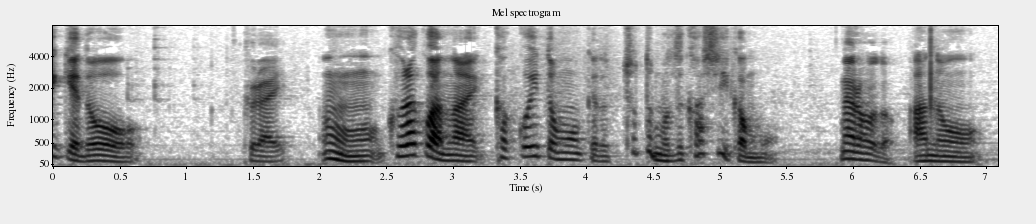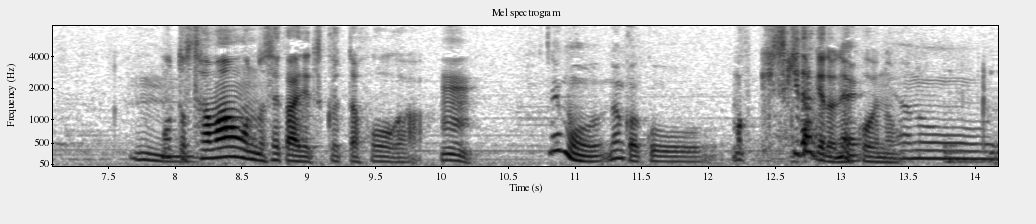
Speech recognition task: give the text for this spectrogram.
いけど暗い？うん、暗くはない。かっこいいと思うけどちょっと難しいかも。なるほど、あのもっとサマーオンの世界で作った方が、うん、でもなんかこうまあ、好きだけどうねこういうの。あのー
